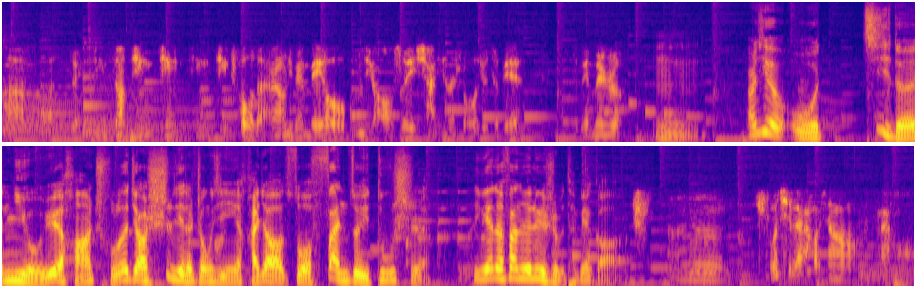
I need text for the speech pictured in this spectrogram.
啊、对，挺脏，挺挺挺挺臭的。然后里面没有空调，所以夏天的时候就特别特别闷热。嗯，而且我记得纽约好像除了叫世界的中心，还叫做犯罪都市，那边的犯罪率是不是特别高？嗯，说起来好像还好，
